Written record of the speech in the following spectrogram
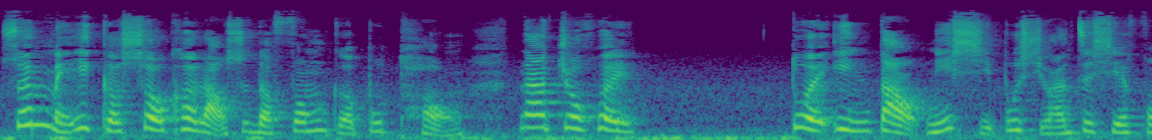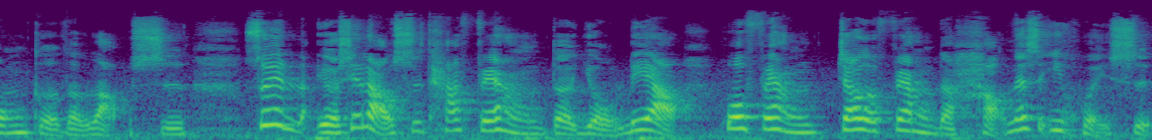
所以每一个授课老师的风格不同，那就会。对应到你喜不喜欢这些风格的老师，所以有些老师他非常的有料，或非常教得非常的好，那是一回事。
